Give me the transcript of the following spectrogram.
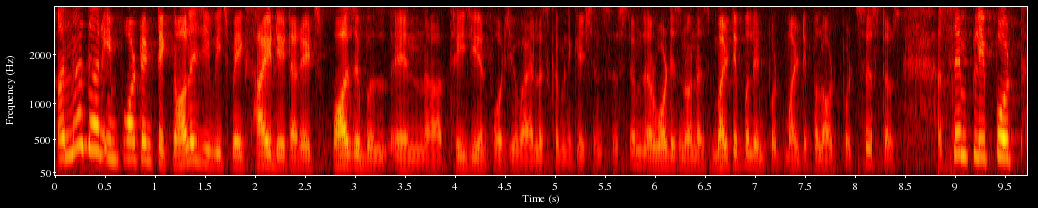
Another important technology which makes high data rates possible in uh, 3G and 4G wireless communication systems are what is known as multiple input multiple output systems. Simply put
